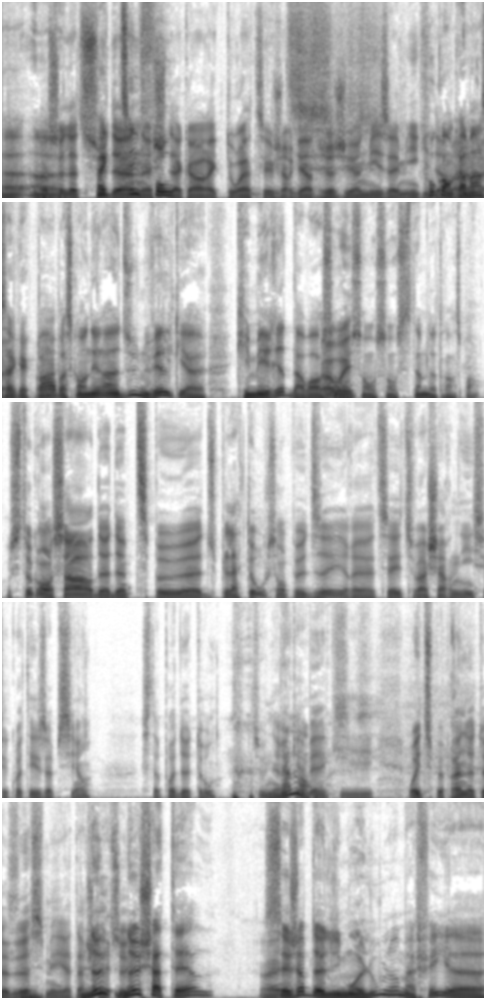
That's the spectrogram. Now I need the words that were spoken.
Euh, euh, ça là-dessus, Dan, je suis d'accord avec toi. Tu sais, je regarde juste, j'ai un de mes amis qui. faut qu'on commence euh, à quelque part ouais. parce qu'on est rendu une ville qui, a- qui mérite d'avoir Ah son, oui. son- son système de transport. Aussitôt qu'on sort d'un petit peu euh, du plateau, si on peut dire, euh, tu sais, tu vas à Charny, c'est quoi tes options? Si t'as pas d'auto, tu veux venir à Non, non. Québec. Oui, tu peux prendre l'autobus, mais attache Neu- Neuchâtel, Ouais. cégep de Limoilou, là, ma fille, euh,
